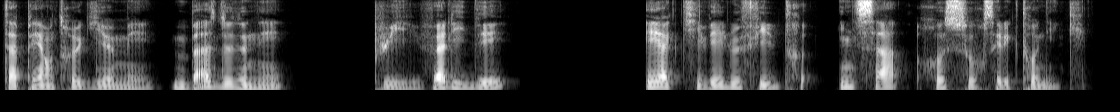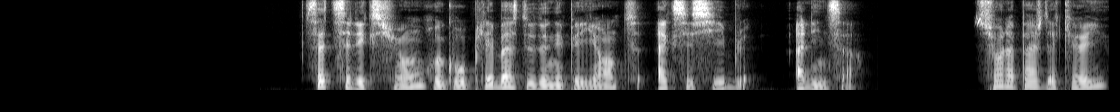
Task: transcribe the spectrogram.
tapez entre guillemets Base de données, puis Valider et activez le filtre INSA ressources électroniques. Cette sélection regroupe les bases de données payantes accessibles à l'INSA. Sur la page d'accueil,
